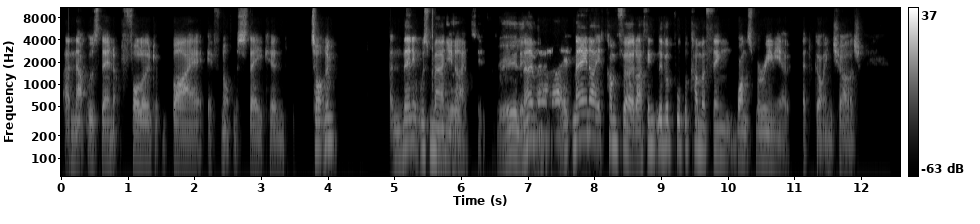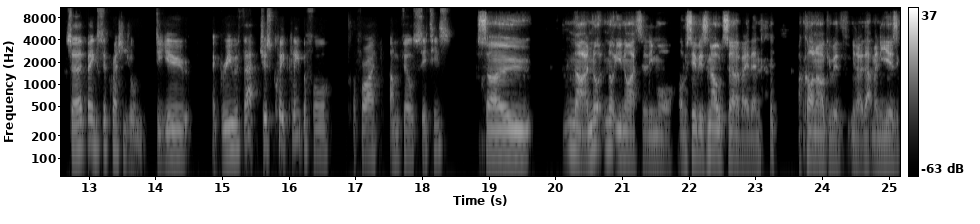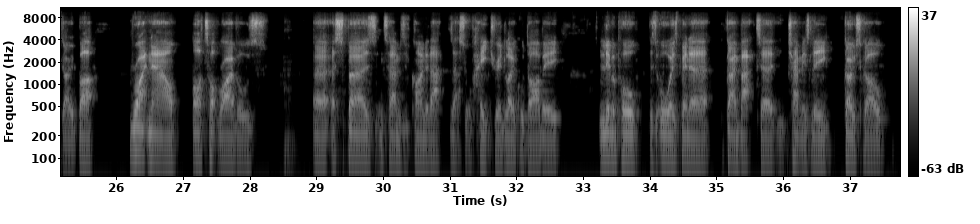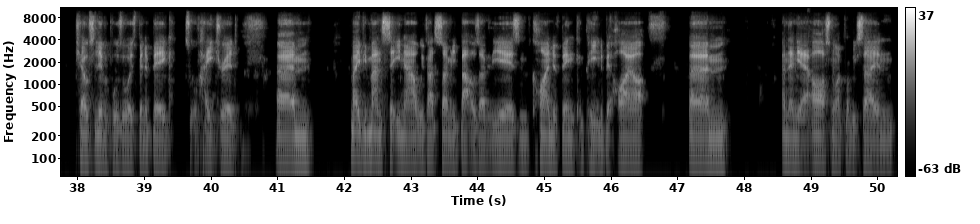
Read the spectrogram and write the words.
And that was then followed by, if not mistaken, Tottenham, and then it was Man oh, United. Really? No, Man United, Man United come third. I think Liverpool become a thing once Mourinho had got in charge. So that begs the question, Jordan. Do you agree with that? Just quickly before before I unveil cities. So no, not not United anymore. Obviously, if it's an old survey, then I can't argue with you know that many years ago. But right now, our top rivals uh, are Spurs in terms of kind of that that sort of hatred, local derby. Liverpool, there's always been a going back to Champions League ghost goal. Chelsea, Liverpool's always been a big sort of hatred. Um, maybe Man City now. We've had so many battles over the years and kind of been competing a bit higher. Um, and then yeah, Arsenal, I'd probably say, and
